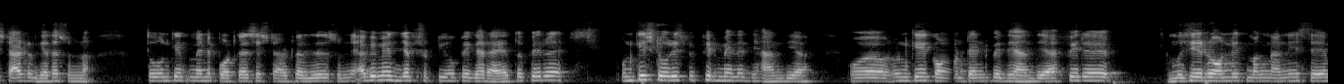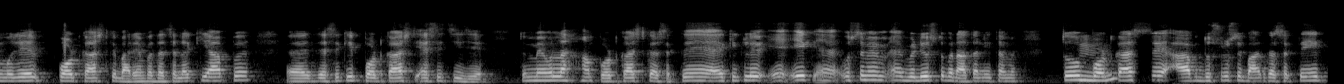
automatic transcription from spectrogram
स्टार्ट कर दिया था सुनना। तो उनके मैंने पॉडकास्ट स्टार्ट कर दिया था सुनने। अभी मैं जब छुट्टियों पे घर आया तो फिर उनकी स्टोरीज पे फिर मैंने ध्यान दिया। उनके कंटेंट पे ध्यान दिया। फिर मुझे रोनित मंगनानी से मुझे पॉडकास्ट के बारे में पता चला कि आप जैसे कि पॉडकास्ट ऐसी चीज़। है तो मैं बोला हाँ पॉडकास्ट कर सकते हैं। क्योंकि एक उस समय वीडियोस तो बनाता नहीं था मैं। तो पॉडकास्ट हम्म। से आप दूसरों से बात कर सकते हैं एक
